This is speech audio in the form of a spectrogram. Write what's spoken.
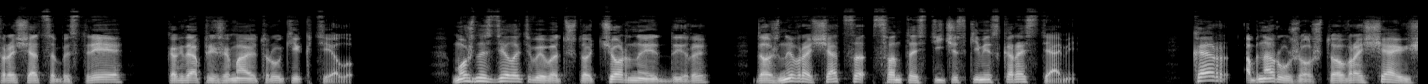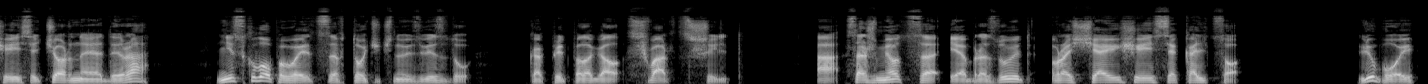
вращаться быстрее, когда прижимают руки к телу. Можно сделать вывод, что черные дыры должны вращаться с фантастическими скоростями. Кэр обнаружил, что вращающаяся черная дыра – не схлопывается в точечную звезду, как предполагал Шварцшильд, а сожмется и образует вращающееся кольцо. Любой,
